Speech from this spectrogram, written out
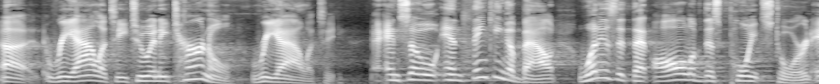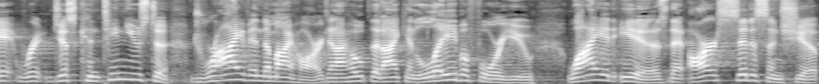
uh, reality to an eternal reality. And so, in thinking about what is it that all of this points toward, it just continues to drive into my heart, and I hope that I can lay before you why it is that our citizenship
